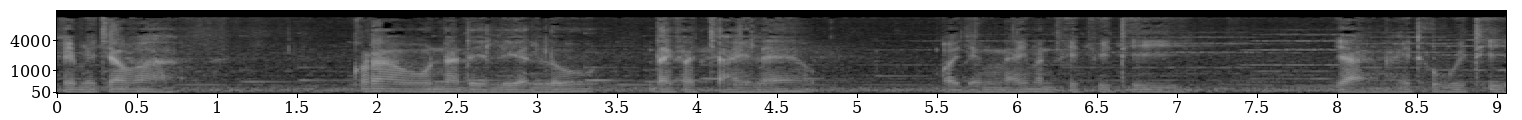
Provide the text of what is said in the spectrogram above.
เห็นไหมเจ้าว่า เราน่าได้เรียนรู้ได้เข้าใจแล้วว่าอย่างไหนมันผิดวิธี อย่างไหนถูกวิธี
